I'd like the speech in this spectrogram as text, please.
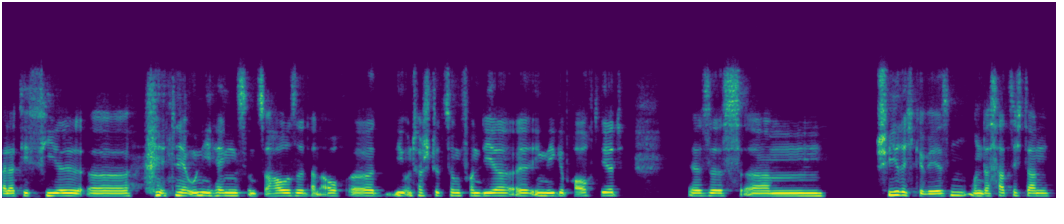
relativ viel äh, in der Uni hängst und zu Hause dann auch äh, die Unterstützung von dir äh, irgendwie gebraucht wird, ist es ähm, schwierig gewesen. Und das hat sich dann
